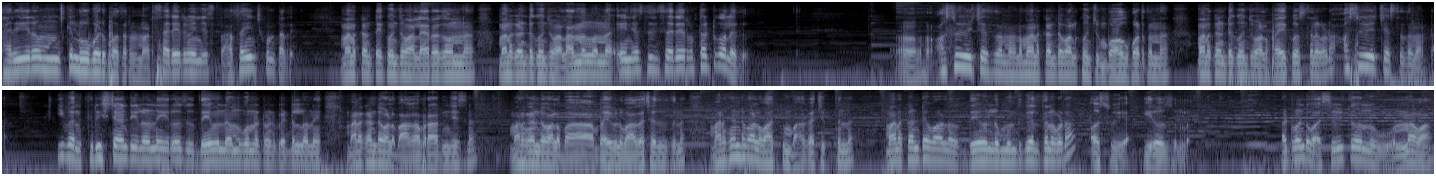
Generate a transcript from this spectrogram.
శరీరంకి లోబడిపోతారు అనమాట శరీరం ఏం చేస్తుంది? అసహించుకుంటుంది. మనకంటే కొంచెం అలా ఎర్రగా ఉన్నా మనకంటే కొంచెం అలా అందంగా ఉన్నా ఏం చేస్తుంది? శరీరం తట్టుకోలేదు. అసూయ వచ్చేస్తుంది అనమాట మనకంటే వాళ్ళు కొంచెం బాగుపడుతున్నా మనకంటే కొంచెం వాళ్ళు పైకి వస్తున్నా కూడా అసూయ వచ్చేస్తుంది అనమాట ఈవెన్ క్రిస్టియానిటీలోనే ఈరోజు దేవుని నమ్ముకున్నటువంటి బిడ్డల్లోనే మనకంటే వాళ్ళు బాగా ప్రార్థన చేసిన మనకంటే వాళ్ళు బా బైబిల్ బాగా చదువుతున్నా మనకంటే వాళ్ళ వాక్యం బాగా చెప్తున్నా మనకంటే వాళ్ళు దేవుళ్ళు ముందుకు వెళ్తున్నా కూడా అసూయ ఈ రోజుల్లో. అటువంటి అసూయతో నువ్వు ఉన్నావా?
